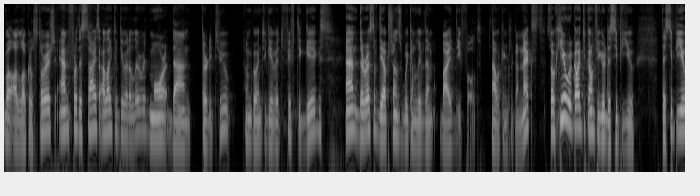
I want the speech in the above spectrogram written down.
well, our local storage. And for the size, I like to give it a little bit more than 32. I'm going to give it 50 gigs and the rest of the options, we can leave them by default. Now we can click on next. So here we're going to configure the CPU. The CPU,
